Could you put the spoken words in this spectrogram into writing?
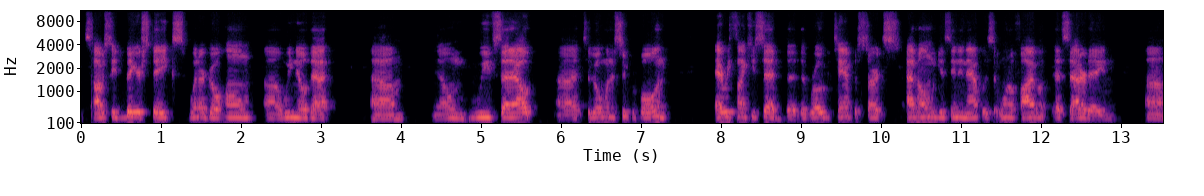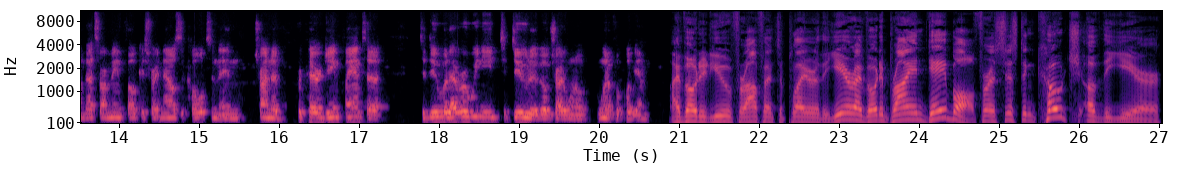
It's obviously bigger stakes, win or go home. Uh, we know that. Um, you know, and we've set out uh, to go win a Super Bowl. And everything, like you said, the, the road to Tampa starts at home against Indianapolis at 105 at Saturday. And um, that's our main focus right now is the Colts and, and trying to prepare a game plan to, to do whatever we need to do to go try to win a, win a football game. I voted you for Offensive Player of the Year. I voted Brian Daboll for Assistant Coach of the Year.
